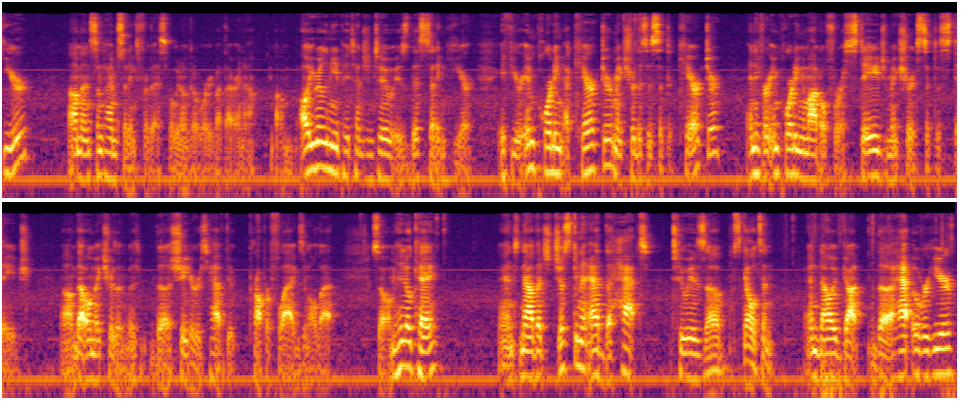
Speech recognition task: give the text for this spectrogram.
here, um, and sometimes settings for this, but we don't got to worry about that right now. Um, all you really need to pay attention to is this setting here. If you're importing a character, make sure this is set to character, and if you're importing a model for a stage, make sure it's set to stage. Um, that will make sure that the, the, shaders have the proper flags and all that. So I'm going to hit OK, and now that's just going to add the hat to his uh, skeleton. And now we've got the hat over here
